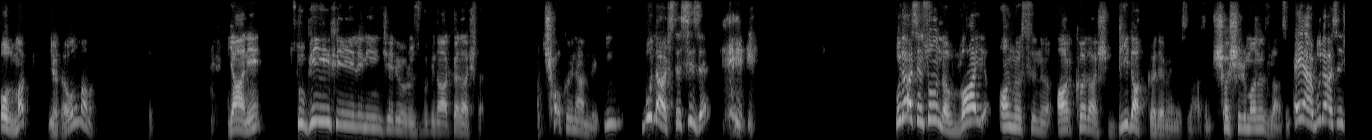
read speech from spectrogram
olmak ya da olmamak. Yani to be fiilini inceliyoruz bugün arkadaşlar. Çok önemli. Bu derste size bu dersin sonunda vay anasını arkadaş bir dakika demeniz lazım. Şaşırmanız lazım. Eğer bu dersin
